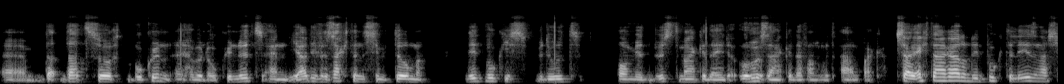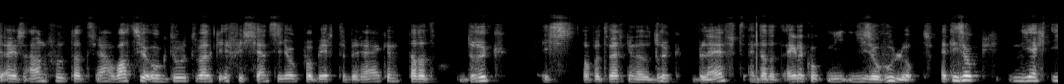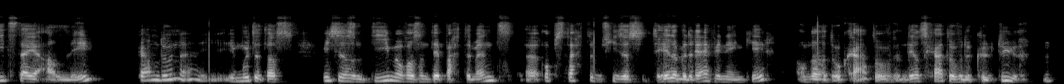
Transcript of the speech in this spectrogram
Uh, dat, dat soort boeken hebben ook een nut. En ja, die verzachten de symptomen. Dit boek is bedoeld om je bewust te maken dat je de oorzaken daarvan moet aanpakken. Ik zou je echt aanraden om dit boek te lezen als je ergens aanvoelt dat ja, wat je ook doet, welke efficiëntie je ook probeert te bereiken, dat het druk is op het werk en dat het druk blijft en dat het eigenlijk ook niet, niet zo goed loopt. Het is ook niet echt iets dat je alleen kan doen. Hè. Je moet het als, minstens als een team of als een departement uh, opstarten, misschien zelfs het hele bedrijf in één keer, omdat het ook gaat over, deels gaat over de cultuur. Hm.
